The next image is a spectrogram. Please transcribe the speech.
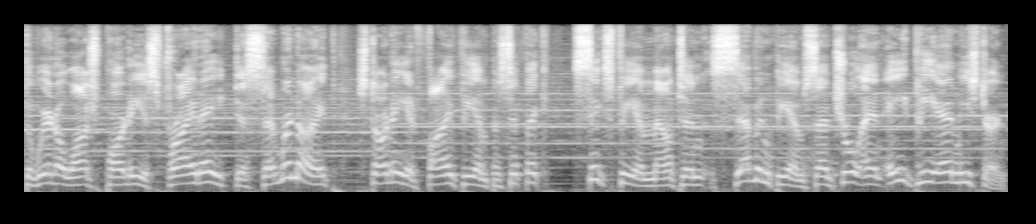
The Weirdo Watch Party is Friday, December 9th, starting at 5 p.m. Pacific, 6 p.m. Mountain, 7 p.m. Central, and 8 p.m. Eastern.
